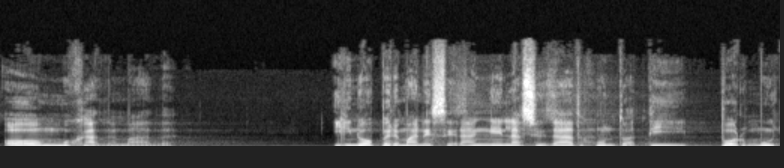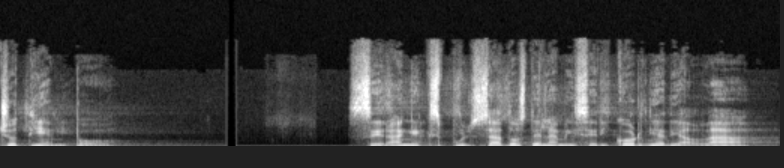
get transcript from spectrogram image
oh Muhammad y no permanecerán en la ciudad junto a ti por mucho tiempo. Serán expulsados de la misericordia de Allah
